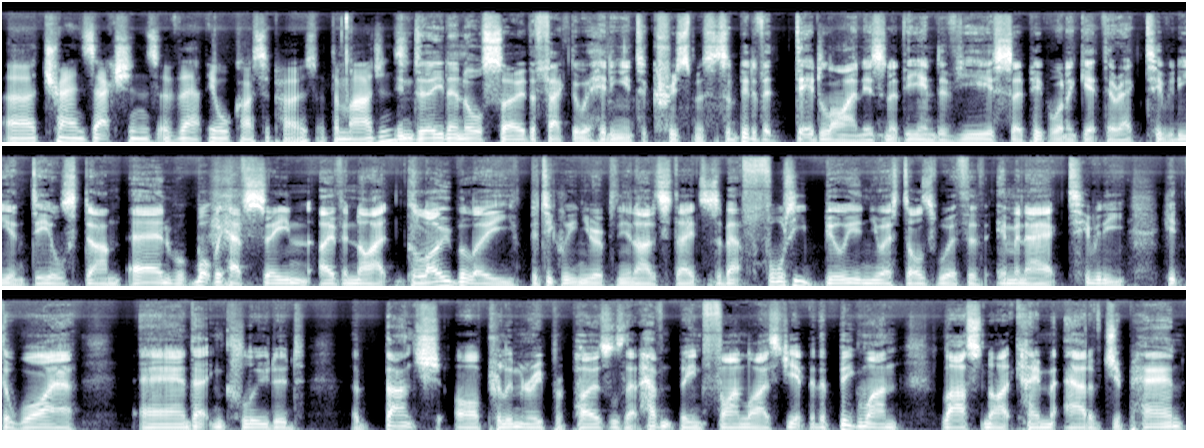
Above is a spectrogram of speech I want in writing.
uh, transactions of that ilk, I suppose, at the margins. Indeed, and also the fact that we're heading into Christmas. It's a bit of a deadline, isn't it, the end of year? So people want to get their activity and deals done. And what we have seen overnight globally, particularly in Europe and the United States, is about 40 billion US dollars worth of M&A activity hit the wire. And that included a bunch of preliminary proposals that haven't been finalized yet. But the big one last night came out of Japan,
